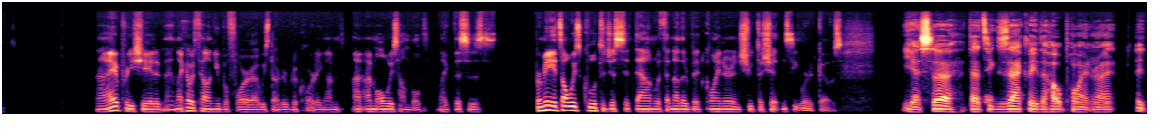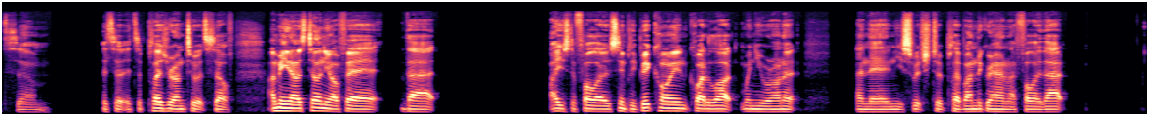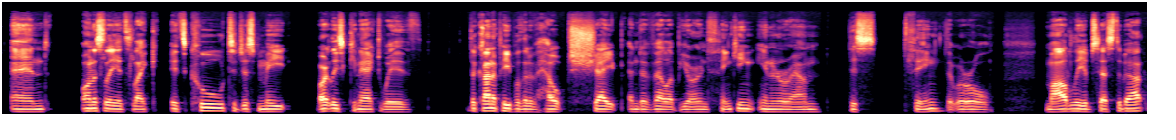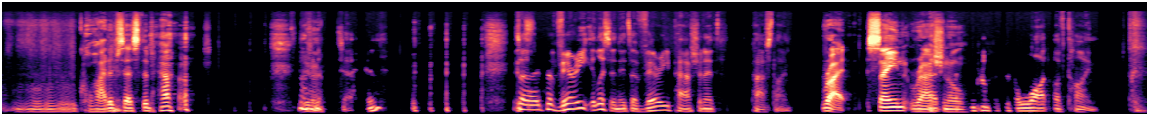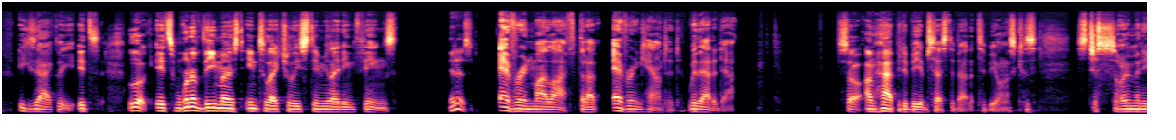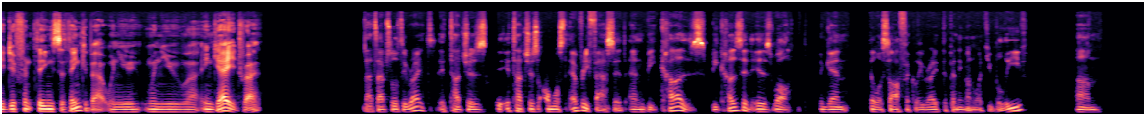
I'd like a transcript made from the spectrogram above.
I appreciate it, man. Like I was telling you before uh, we started recording, I'm I'm always humbled. Like this is for me, it's always cool to just sit down with another Bitcoiner and shoot the shit and see where it goes. Yes, sir. That's exactly the whole point, right? It's um it's a it's a pleasure unto itself. I mean, I was telling you off air that I used to follow Simply Bitcoin quite a lot when you were on it. And then you switch to Pleb Underground and I follow that. And honestly, it's like it's cool to just meet or at least connect with the kind of people that have helped shape and develop your own thinking in and around this thing that we're all mildly obsessed about, quite obsessed about. It's You not an obsession. It's It's- a, it's a very listen. It's a very passionate pastime. Right. Sane, rational. encompasses a lot of time. Exactly. It's look, it's one of the most intellectually stimulating things It is. ever in my life that I've ever encountered, without a doubt. So I'm happy to be obsessed about it, to be honest, because it's just so many different things to think about when you when you uh, engage, right? That's absolutely right. It touches it touches almost every facet, and because because it is well, again, philosophically, right, depending on what you believe, um,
